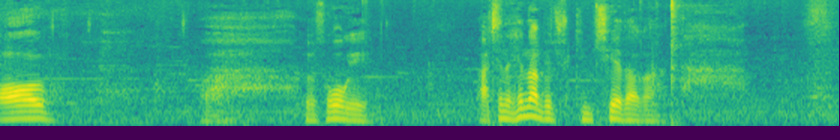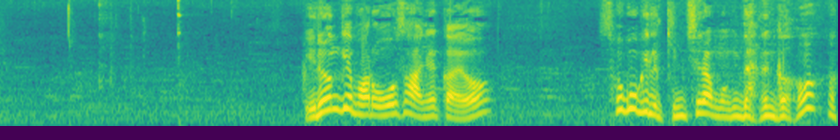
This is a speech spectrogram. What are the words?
어우, 와, 이 소고기. 맛있는 해남 배추 김치에다가. 다. 이런 게 바로 오사 아닐까요? 소고기를 김치랑 먹는다는 거?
